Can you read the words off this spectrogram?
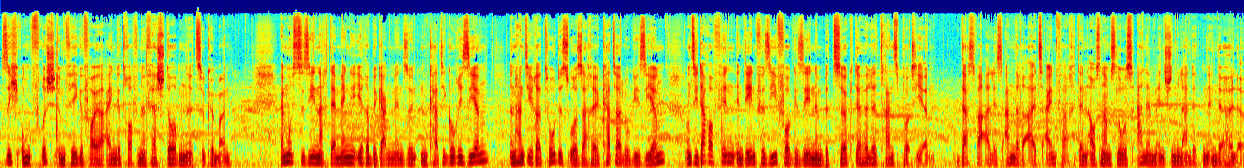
sich um frisch im Fegefeuer eingetroffene Verstorbene zu kümmern. Er musste sie nach der Menge ihrer begangenen Sünden kategorisieren, anhand ihrer Todesursache katalogisieren und sie daraufhin in den für sie vorgesehenen Bezirk der Hölle transportieren. Das war alles andere als einfach, denn ausnahmslos alle Menschen landeten in der Hölle.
